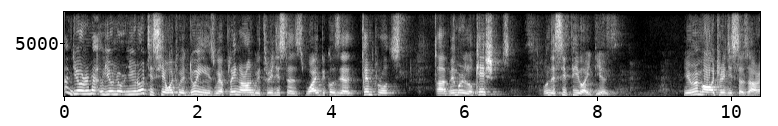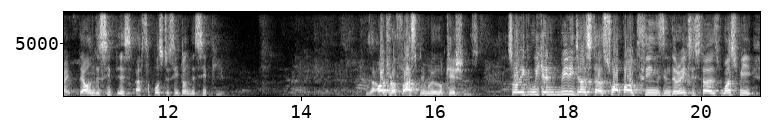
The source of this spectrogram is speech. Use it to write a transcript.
And you, remember, you, you notice here what we're doing is we're playing around with registers. Why? Because they're temporal uh, memory locations on the CPU ideas. You remember what registers are, right? They're on the CPU, are supposed to sit on the CPU. These are ultra fast memory locations. So we- can really just uh, swap out things in the registers. Once we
